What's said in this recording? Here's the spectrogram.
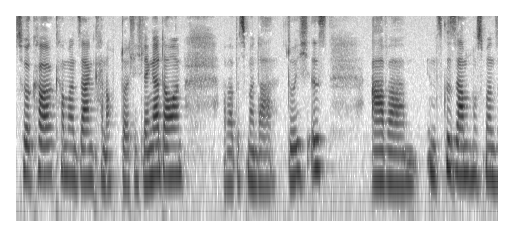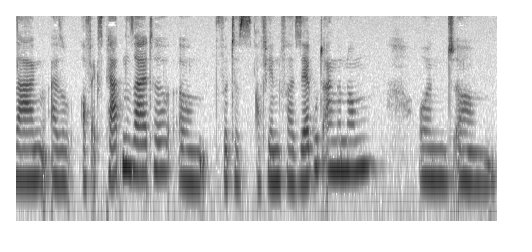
circa, kann man sagen, kann auch deutlich länger dauern, aber bis man da durch ist. Aber insgesamt muss man sagen, also auf Expertenseite ähm, wird es auf jeden Fall sehr gut angenommen und ähm,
